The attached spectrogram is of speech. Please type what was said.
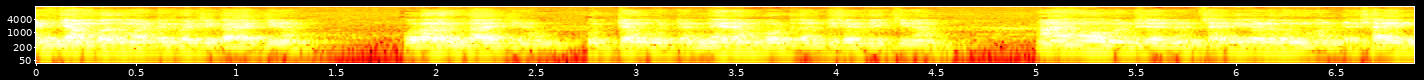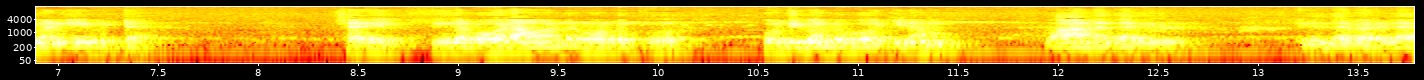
அஞ்சு ஐம்பது மட்டும் வச்சு காய்ச்சினோம் உலகம் காய்ச்சினோம் குற்றம் குற்றம் நேரம் போட்டு தண்டு சொல்லிச்சினோம். நான் மூமெண்ட் சொன்னேன் சரி எழுதுன்னு சைன் பண்ணி விட்டேன். சரி இங்கே போகலாமன்று ரோட்டுக்கு கூட்டிக் கொண்டு போச்சினோம் வானதவில் இருந்தவர்களை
